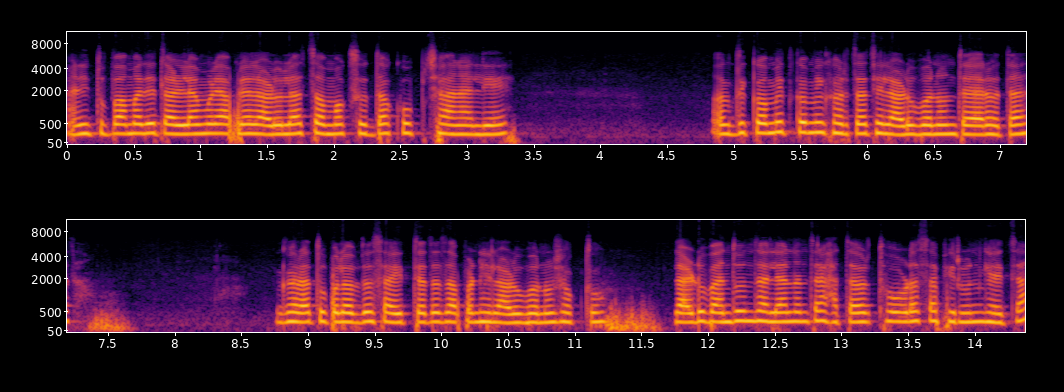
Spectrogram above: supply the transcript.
आणि तुपामध्ये तळल्यामुळे आपल्या लाडूला चमकसुद्धा खूप छान आली आहे. अगदी कमीत कमी खर्चात हे लाडू बनवून तयार होतात. घरात उपलब्ध साहित्यातच आपण हे लाडू बनवू शकतो. लाडू बांधून झाल्यानंतर हातावर थोडासा फिरवून घ्यायचा.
